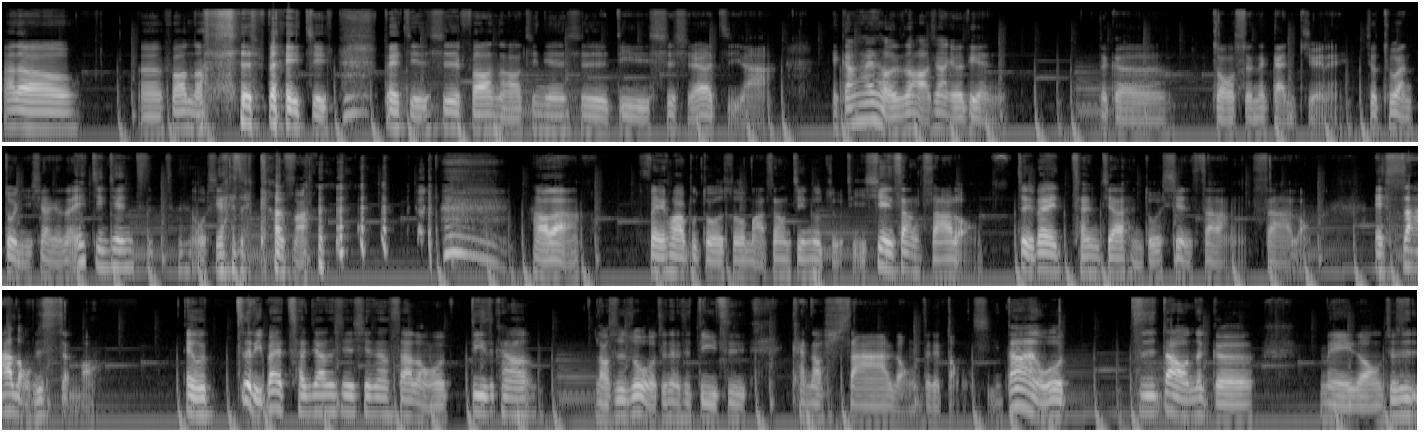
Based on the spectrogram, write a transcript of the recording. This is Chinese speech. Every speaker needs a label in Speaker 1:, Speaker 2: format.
Speaker 1: Hello，呃，Fono 是背景，背景是 Fono，今天是第四十二集啦。你、刚开头的时候好像有点这个走神的感觉嘞，就突然顿一下，就说：“哎、今天我现在在干嘛？” 好啦，废话不多说，马上进入主题。线上沙龙，这礼拜参加很多线上沙龙。哎、沙龙是什么？哎、我这礼拜参加这些线上沙龙，我第一次看到。老实说，我真的是第一次看到沙龙这个东西。当然，我知道那个美容，就是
